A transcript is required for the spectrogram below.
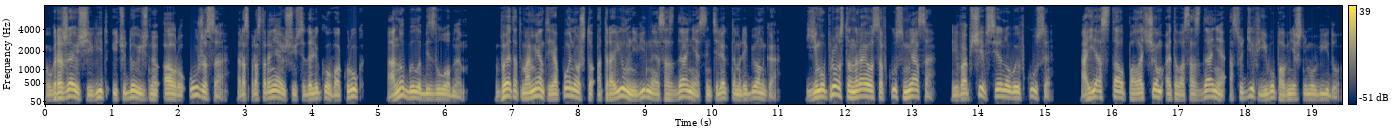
угрожающий вид и чудовищную ауру ужаса, распространяющуюся далеко вокруг, оно было беззлобным. В этот момент я понял, что отравил невинное создание с интеллектом ребенка. Ему просто нравился вкус мяса и вообще все новые вкусы. А я стал палачом этого создания, осудив его по внешнему виду.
